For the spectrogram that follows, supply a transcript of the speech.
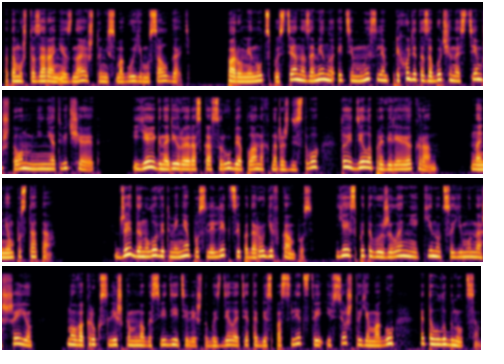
потому что заранее знаю, что не смогу ему солгать. Пару минут спустя на замену этим мыслям приходит озабоченность тем, что он мне не отвечает. И я, игнорируя рассказ Руби о планах на Рождество, то и дело проверяю экран. На нем пустота. Джейден ловит меня после лекции по дороге в кампус. Я испытываю желание кинуться ему на шею, но вокруг слишком много свидетелей, чтобы сделать это без последствий, и все, что я могу, это улыбнуться.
